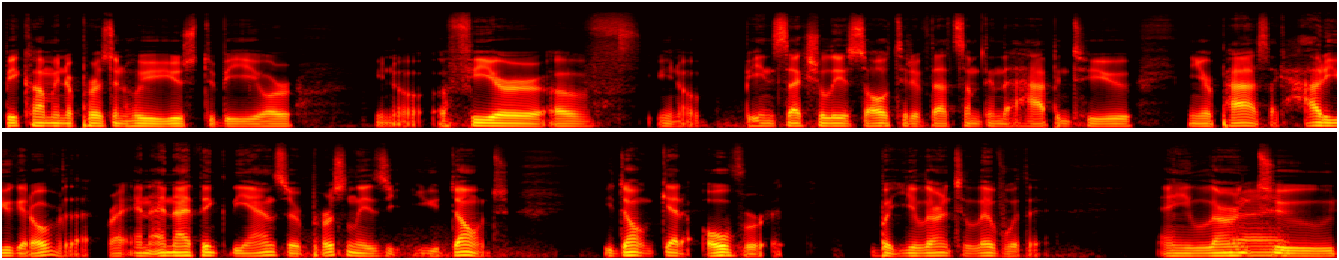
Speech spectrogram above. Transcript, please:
becoming a person who you used to be, or you know a fear of you know being sexually assaulted if that's something that happened to you in your past like how do you get over that right and and i think the answer personally is you, don't you don't get over it but you learn to live with it and you learn Right. to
